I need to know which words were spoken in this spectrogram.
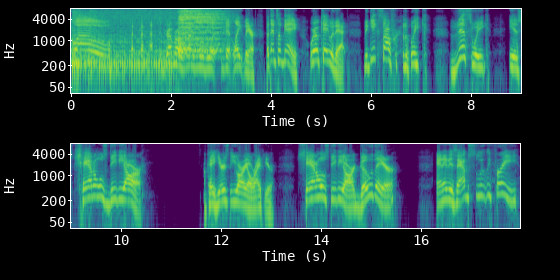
Whoa! the drum roll is running a little bit late there, but that's okay. We're okay with that. The Geek Software of the Week this week is Channels DVR. Okay, here's the URL right here. Channels DVR. Go there, and it is absolutely free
